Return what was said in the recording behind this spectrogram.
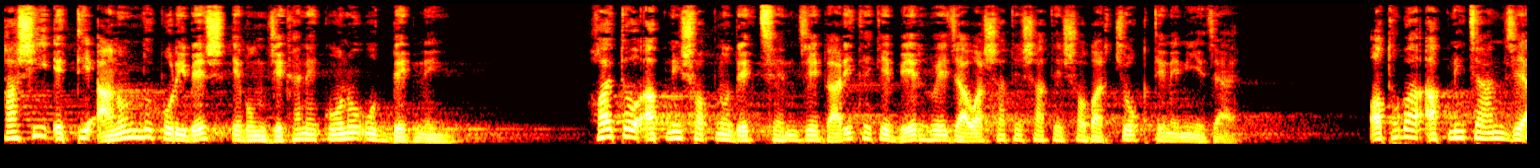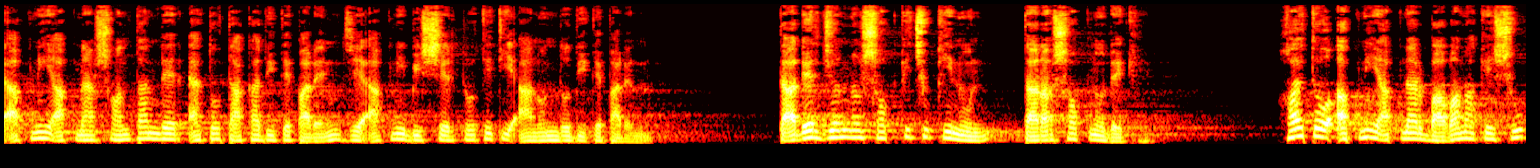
হাসি একটি আনন্দ পরিবেশ এবং যেখানে কোনো উদ্বেগ নেই। হয়তো আপনি স্বপ্ন দেখছেন যে গাড়ি থেকে বের হয়ে যাওয়ার সাথে সাথে সবার চোখ টেনে নিয়ে যায়। অথবা আপনি চান যে আপনি আপনার সন্তানদের এত টাকা দিতে পারেন যে আপনি বিশ্বের প্রতিটি আনন্দ দিতে পারেন। তাদের জন্য সবকিছু কিনুন, তারা স্বপ্ন দেখে। হয়তো আপনি আপনার বাবা মাকে সুখ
